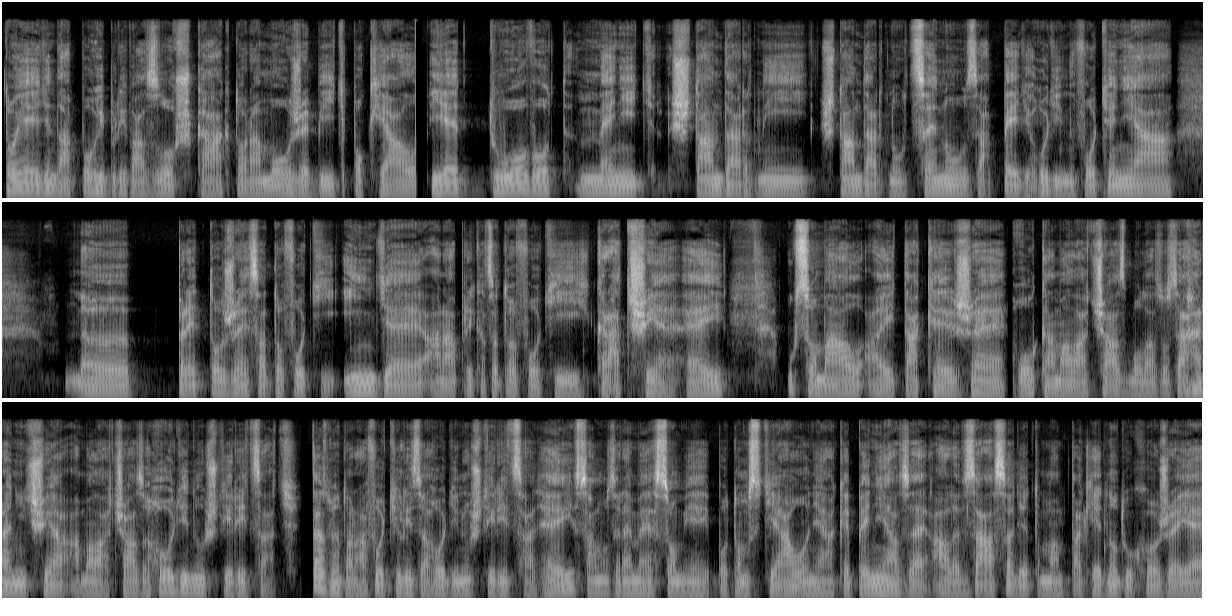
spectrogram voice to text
to je jediná pohyblivá zložka, ktorá môže byť, pokiaľ je dôvod meniť štandardný, štandardnú cenu za 5 hodín fotenia e, pretože sa to fotí inde a napríklad sa to fotí kratšie. Hej. Už som mal aj také, že holka mala čas, bola zo zahraničia a mala čas hodinu 40. Tak sme to nafotili za hodinu 40. Hej. Samozrejme som jej potom stiahol nejaké peniaze, ale v zásade to mám tak jednoducho, že je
